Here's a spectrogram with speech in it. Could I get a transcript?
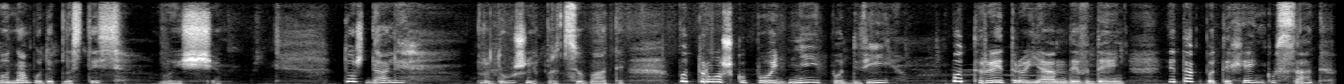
вона буде плестись вище. Тож далі продовжую працювати потрошку, по одній, по дві, по три троянди в день. І так потихеньку сад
